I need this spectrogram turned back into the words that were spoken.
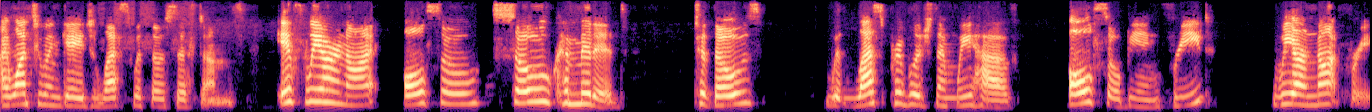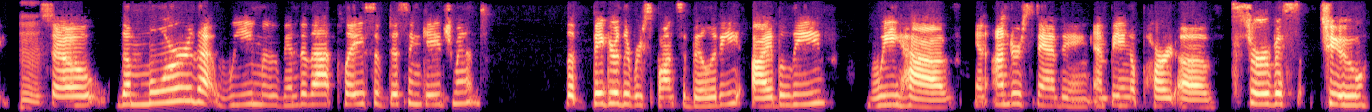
I want to engage less with those systems. If we are not also so committed to those with less privilege than we have also being freed, we are not free. Mm. So the more that we move into that place of disengagement, the bigger the responsibility, I believe, we have in understanding and being a part of service to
